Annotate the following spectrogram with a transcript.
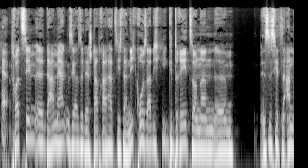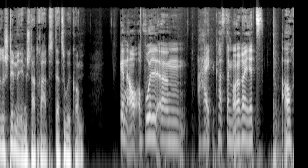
Ja. Trotzdem, äh, da merken Sie also, der Stadtrat hat sich da nicht großartig gedreht, sondern ähm, es ist jetzt eine andere Stimme im Stadtrat dazugekommen. Genau, obwohl ähm, Heike Kastermeurer jetzt auch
